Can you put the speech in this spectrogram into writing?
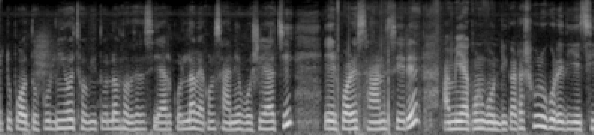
একটু পদ্মফুল নিয়েও ছবি তুললাম, তোমাদের সাথে শেয়ার করলাম। এখন সানে বসে আছি। এরপরে স্নান সেরে আমি এখন গন্ডি কাটা শুরু করে দিয়েছি।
